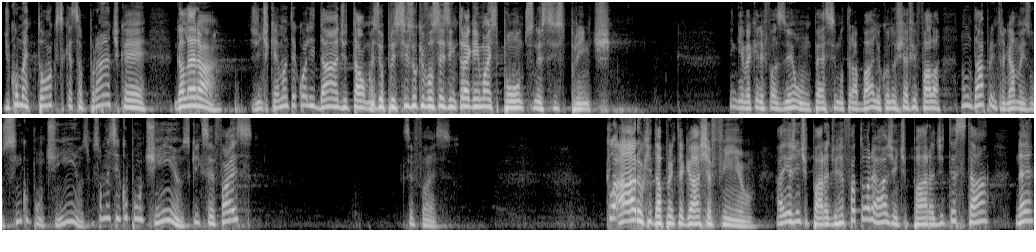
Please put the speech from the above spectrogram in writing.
de como é tóxica essa prática é, galera, a gente quer manter qualidade e tal, mas eu preciso que vocês entreguem mais pontos nesse sprint. Ninguém vai querer fazer um péssimo trabalho quando o chefe fala: não dá para entregar mais uns cinco pontinhos, só mais cinco pontinhos. O que, que você faz? O que você faz? Claro que dá para entregar, chefinho. Aí a gente para de refatorar, a gente para de testar, né?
